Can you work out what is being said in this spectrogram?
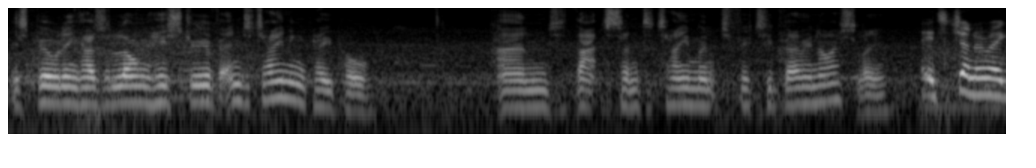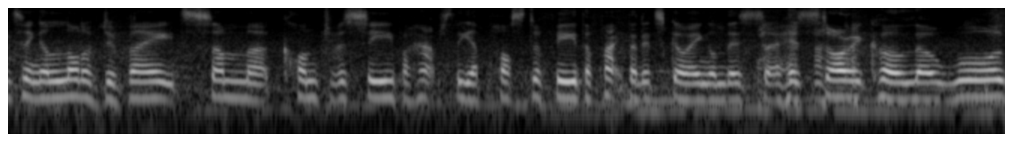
this building has a long history of entertaining people and that's entertainment fitted very nicely. It's generating a lot of debate, some uh, controversy, perhaps the apostrophe, the fact that it's going on this uh, historical uh, wall.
